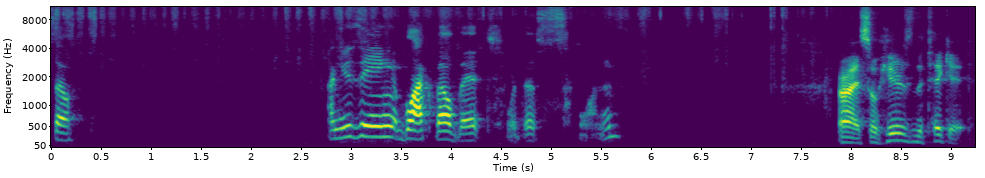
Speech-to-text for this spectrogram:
So, I'm using black velvet with this one. All right, so here's the ticket.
